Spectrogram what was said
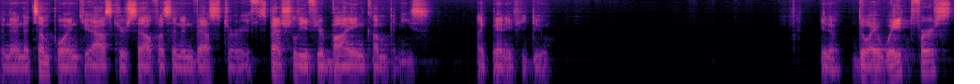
And then at some point, you ask yourself as an investor, especially if you're buying companies, like many of you do, you know, do I wait first?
